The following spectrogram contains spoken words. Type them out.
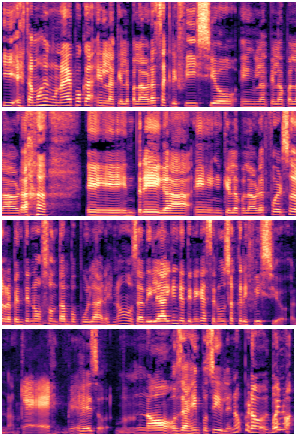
Y estamos en una época en la que la palabra sacrificio, en la que la palabra eh, entrega, en que la palabra esfuerzo de repente no son tan populares, ¿no? O sea, dile a alguien que tiene que hacer un sacrificio. ¿qué? ¿Qué es eso? No, o sea, es imposible, ¿no? Pero bueno,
